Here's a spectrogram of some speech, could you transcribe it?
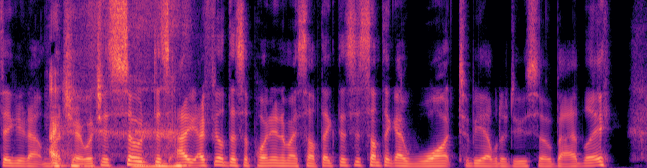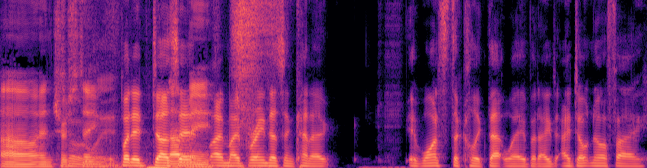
figured out I much here, which is so dis- I, I feel disappointed in myself. Like this is something I want to be able to do so badly Oh, interesting. Totally. but it doesn't my, my brain doesn't kind of it wants to click that way but I, I don't know if i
